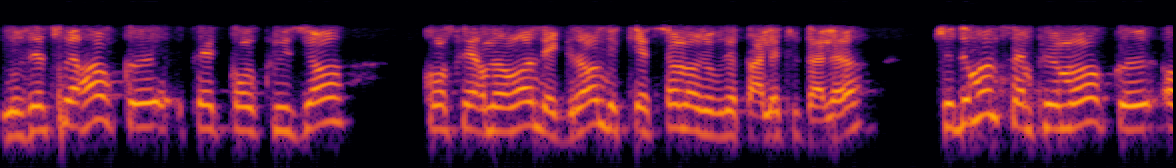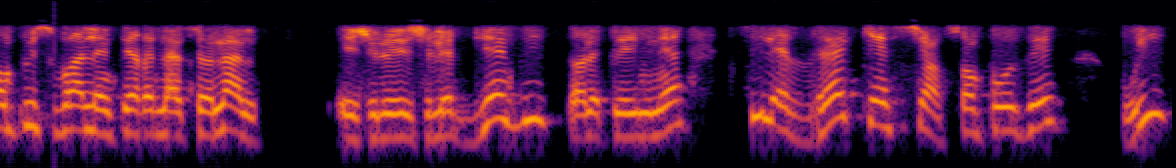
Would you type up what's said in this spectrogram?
Nous espérons que ces conclusions concerneront les grandes questions dont je vous ai parlé tout à l'heure. Je demande simplement qu'on puisse voir l'intérêt national. Et je l'ai bien dit dans les préliminaires, si les vraies questions sont posées, oui,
